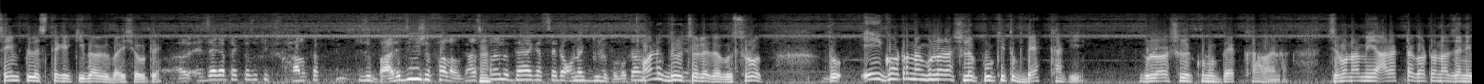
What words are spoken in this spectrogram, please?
সেম প্লেস থেকে কীভাবে বাইসে ওঠে? আর এই জায়গাতে একটা যদি হালকা কিছু বাড়ি জিনিসও ফালাও গাছ ফালালে দেখা গেছে এটা অনেক দূরে কারণ অনেক দূরে চলে যাবে স্রোত। তো এই ঘটনাগুলোর আসলে প্রকৃত ব্যাখ্যা কি? এগুলোর আসলে কোনো ব্যাখ্যা হয় না। যেমন আমি আর একটা ঘটনা জানি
